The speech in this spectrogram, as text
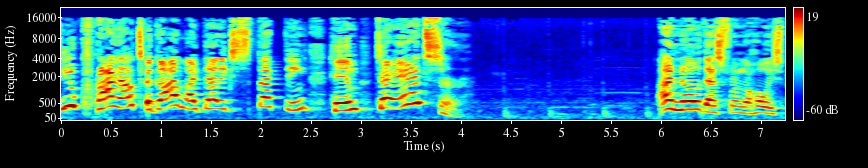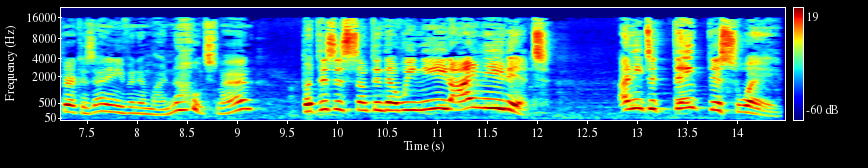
Do you cry out to God like that, expecting Him to answer? I know that's from the Holy Spirit because that ain't even in my notes, man. But this is something that we need. I need it. I need to think this way.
